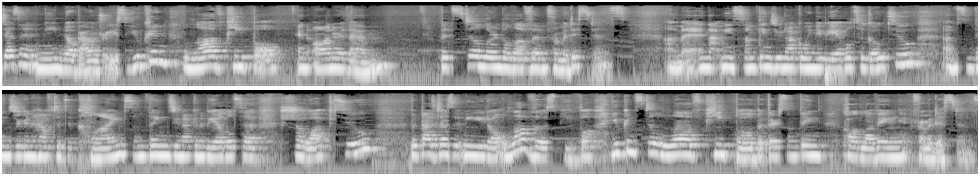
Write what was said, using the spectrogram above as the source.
doesn't mean no boundaries. You can love people and honor them, but still learn to love them from a distance. Um, and that means some things you're not going to be able to go to, um, some things you're going to have to decline, some things you're not going to be able to show up to. But that doesn't mean you don't love those people. You can still love people, but there's something called loving from a distance.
